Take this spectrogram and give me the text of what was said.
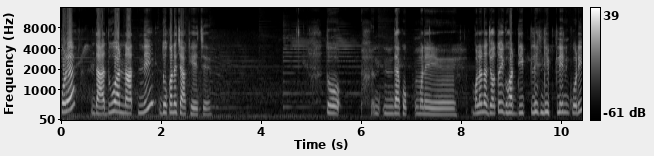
করে দাদু আর নাতনি দোকানে চা খেয়েছে। তো দেখো মানে বলে না, যতই ঘর ডিপ ক্লিন ডিপ ক্লিন করি,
